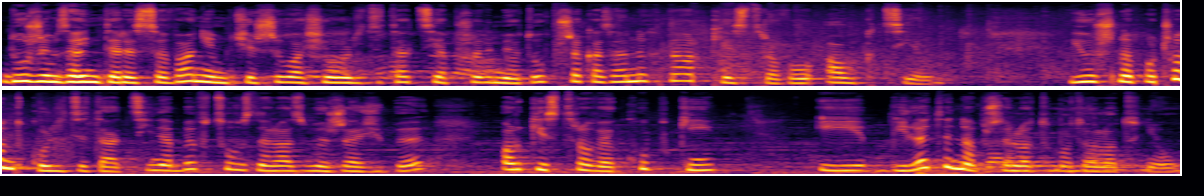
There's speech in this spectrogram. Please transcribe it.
Dużym zainteresowaniem cieszyła się licytacja przedmiotów przekazanych na orkiestrową aukcję. Już na początku licytacji nabywców znalazły rzeźby, orkiestrowe kubki i bilety na przelot motolotnią.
